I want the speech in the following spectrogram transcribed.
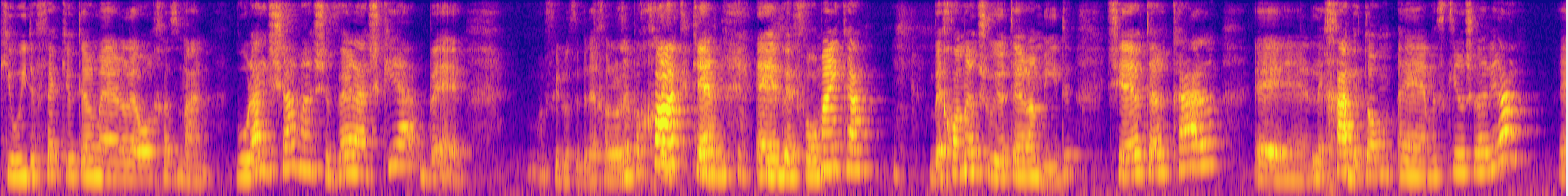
כי הוא ידפק יותר מהר לאורך הזמן. ואולי שמה שווה להשקיע ב... אפילו זה בדרך כלל לא זה לפחות, מצחיק, כן, כן. אה, בפורמייקה, בחומר שהוא יותר עמיד, שיהיה יותר קל אה, לך בתור אה, מזכיר של הדירה אה,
